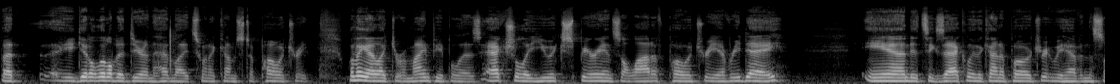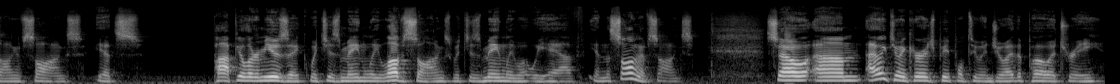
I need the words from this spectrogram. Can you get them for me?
but you get a little bit deer in the headlights when it comes to poetry. One thing I like to remind people is actually you experience a lot of poetry every day and it's exactly the kind of poetry we have in the Song of Songs. It's popular music, which is mainly love songs, which is mainly what we have in the Song of Songs. So um, I like to encourage people to enjoy the poetry,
